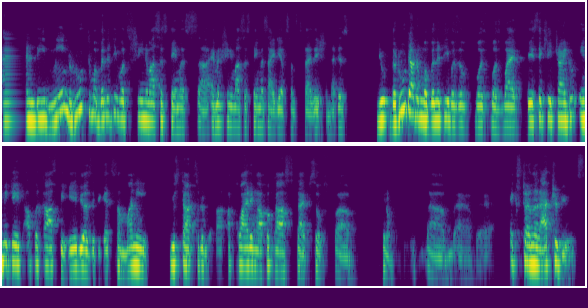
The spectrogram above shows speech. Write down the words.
and the main route to mobility was Srinivas's famous, uh, M.N. Srinivas's famous idea of Sanskritization. That is, you, the route out of mobility was, was, was by basically trying to imitate upper caste behaviors. If you get some money, you start sort of uh, acquiring upper caste types of, you know, um, external attributes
